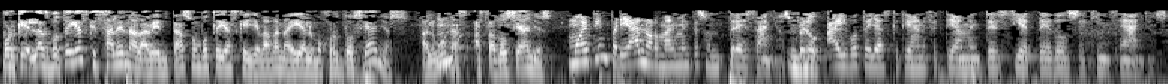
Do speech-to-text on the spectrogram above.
Porque las botellas que salen a la venta son botellas que llevaban ahí a lo mejor 12 años, algunas, hasta 12 años. Muerte imperial normalmente son tres años, Ujú. pero hay botellas que tienen efectivamente 7, 12, 15 años.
